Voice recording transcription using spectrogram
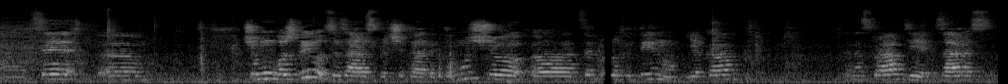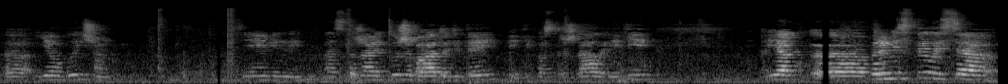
Е, Це е, чому важливо це зараз прочитати? Тому що це про дитину, яка насправді зараз є обличчям цієї війни. Нас страждають дуже багато дітей, які постраждали, які як е, перемістилися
